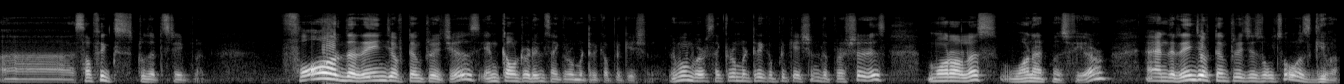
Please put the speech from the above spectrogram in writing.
uh, suffix to that statement for the range of temperatures encountered in psychrometric application. Remember psychrometric application the pressure is more or less 1 atmosphere and the range of temperatures also was given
